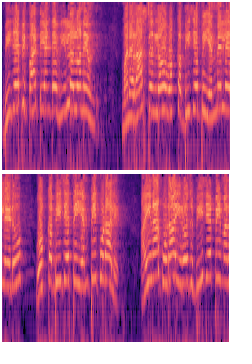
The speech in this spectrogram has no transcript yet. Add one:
బీజేపీ పార్టీ అంటే వీళ్ళలోనే ఉంది. మన రాష్ట్రంలో ఒక్క బీజేపీ ఎమ్మెల్యే లేడు ఒక్క బీజేపీ ఎంపీ కూడా లేడు. అయినా కూడా ఈరోజు బీజేపీ మన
